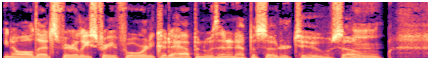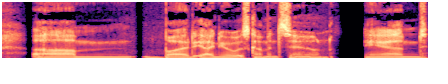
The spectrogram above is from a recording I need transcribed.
you know, all that's fairly straightforward. It could have happened within an episode or two. So, mm. um, but I knew it was coming soon, and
